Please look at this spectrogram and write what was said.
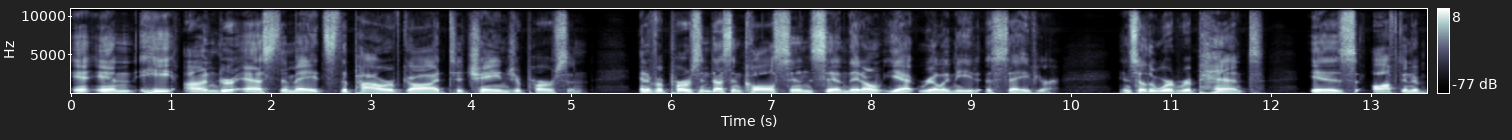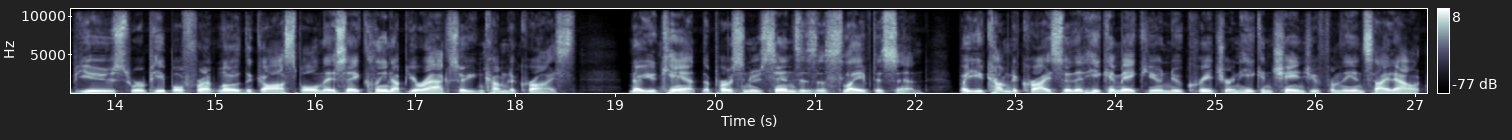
and he underestimates the power of God to change a person. And if a person doesn't call sin sin, they don't yet really need a savior. And so the word repent is often abused where people front load the gospel and they say, clean up your act so you can come to Christ. No, you can't. The person who sins is a slave to sin. But you come to Christ so that he can make you a new creature and he can change you from the inside out.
